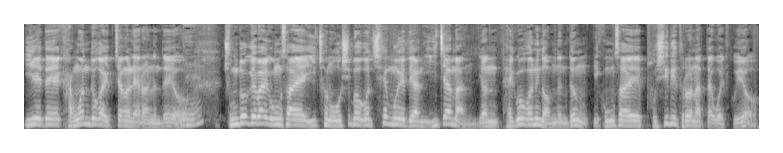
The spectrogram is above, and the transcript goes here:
이에 대해 강원도가 입장을 내놨는데요. 네. 중도개발공사의 2,050억 원 채무에 대한 이자만 연 100억 원이 넘는 등 이 공사의 부실이 드러났다고 했고요.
